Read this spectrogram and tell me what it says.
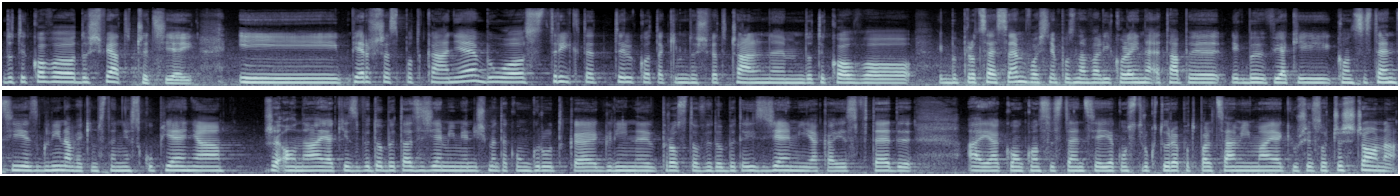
dotykowo doświadczyć jej. I pierwsze spotkanie było stricte tylko takim doświadczalnym, dotykowo jakby procesem. Właśnie poznawali kolejne etapy, jakby w jakiej konsystencji jest glina, w jakim stanie skupienia że ona, jak jest wydobyta z ziemi, mieliśmy taką grudkę gliny prosto wydobytej z ziemi, jaka jest wtedy, a jaką konsystencję, jaką strukturę pod palcami ma, jak już jest oczyszczona,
